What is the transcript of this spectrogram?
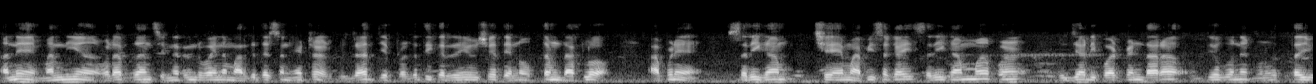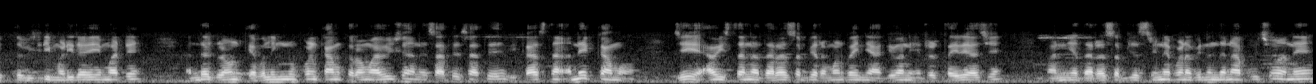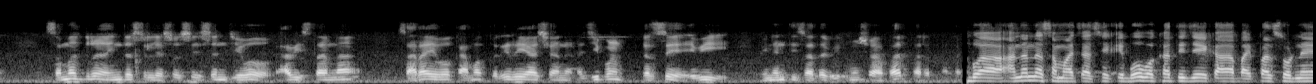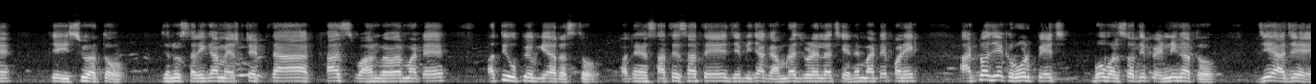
અને માનનીય વડાપ્રધાન શ્રી નરેન્દ્રભાઈના માર્ગદર્શન હેઠળ ગુજરાત જે પ્રગતિ કરી રહ્યું છે તેનો ઉત્તમ દાખલો આપણે સરીગામ છે એમ આપી શકાય. સરીગામમાં પણ ઊર્જા ડિપાર્ટમેન્ટ દ્વારા ઉદ્યોગોને ગુણવત્તાયુક્ત વીજળી મળી રહે એ માટે અંડરગ્રાઉન્ડ કેબલિંગનું પણ કામ કરવામાં આવ્યું છે અને સાથે સાથે વિકાસના અનેક કામો જે આ વિસ્તારના ધારાસભ્ય રમણભાઈની આગેવાની હેઠળ થઈ રહ્યા છે. માનનીય ધારાસભ્યશ્રીને પણ અભિનંદન આપું છું અને સમગ્ર ઇન્ડસ્ટ્રીયલ એસોસિએશન જેઓ આ વિસ્તારના સારા એવો કામો કરી રહ્યા છે અને હજી પણ કરશે એવી વિનંતી સાથે વિરમું આભાર. ભારત આનંદના સમાચાર છે કે બહુ વખતથી જે એક આ બાયપાસ રોડને જે ઇસ્યુ હતો, જેનું સરીગામ એસ્ટેટના ખાસ વાહન વ્યવહાર માટે અતિ ઉપયોગી આ રસ્તો. અને સાથે સાથે જે બીજા ગામડા જોડેલા છે, એને માટે પણ એક આટલો જ એક રોડ પેચ બહુ વર્ષોથી પેન્ડિંગ હતો, જે આજે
